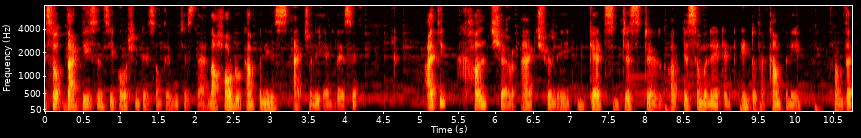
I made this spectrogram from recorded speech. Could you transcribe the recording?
so that decency quotient is something which is there now how do companies actually embrace it i think culture actually gets distilled or disseminated into the company from the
